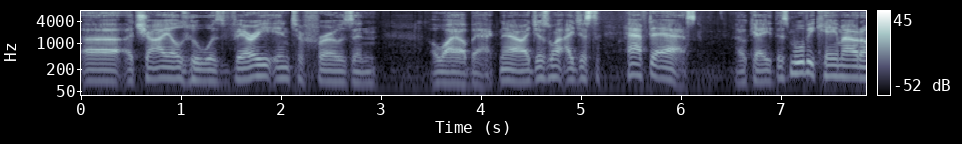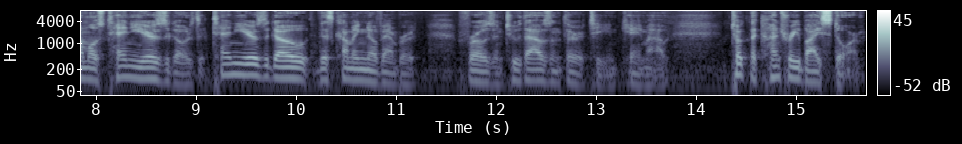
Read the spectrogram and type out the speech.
uh, a child who was very into Frozen a while back. Now, I just want I just have to ask. Okay, this movie came out almost ten years ago. Is it ten years ago? This coming November, Frozen 2013 came out took the country by storm.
